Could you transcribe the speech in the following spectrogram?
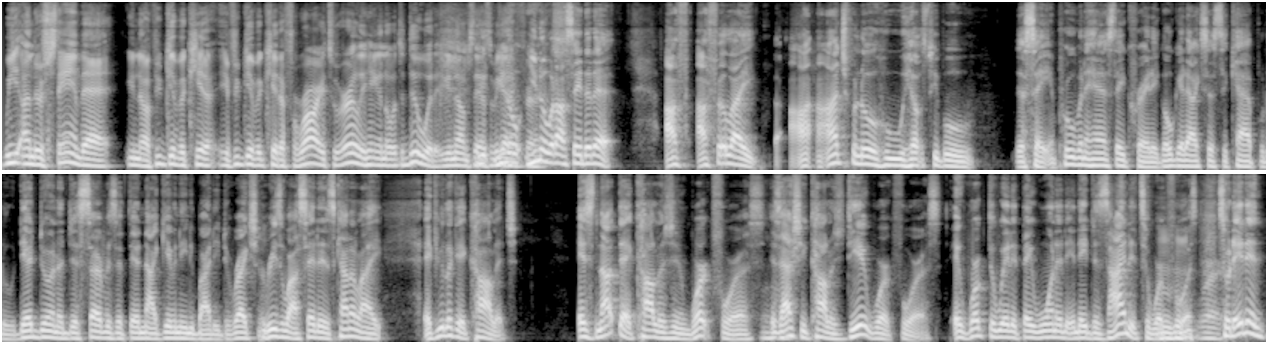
we understand that you know if you give a kid a, if you give a kid a Ferrari too early, he ain't gonna know what to do with it. You know what I'm saying? So we you, got know, you know what I'll say to that? I, f- I feel like an entrepreneur who helps people, let's say, improve and enhance their credit, go get access to capital, they're doing a disservice if they're not giving anybody direction. The reason why I say that is kind of like if you look at college, it's not that college didn't work for us. It's Mhm. actually college did work for us. It worked the way that they wanted and they designed it to work Mhm. for us. Right. So they didn't,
